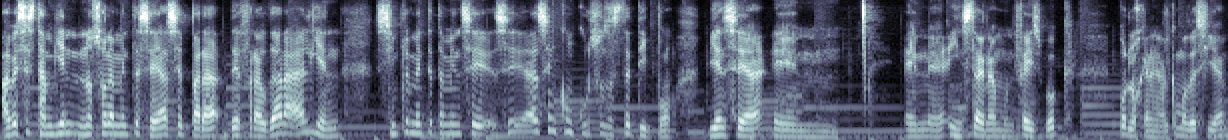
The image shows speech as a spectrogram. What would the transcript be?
a veces también no solamente se hace para defraudar a alguien, simplemente también se, hacen concursos de este tipo, bien sea en, eh, Instagram o en Facebook, por lo general, como decía,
